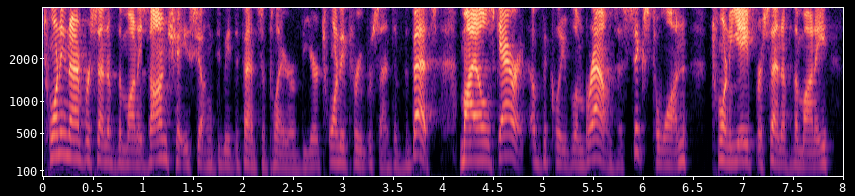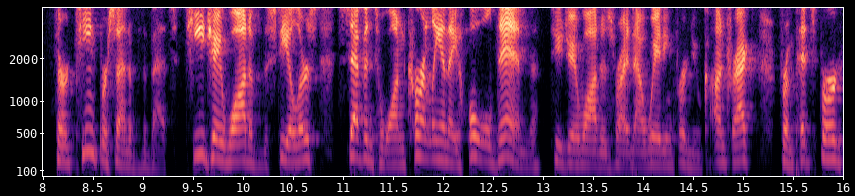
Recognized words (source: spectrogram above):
29% of the money is on Chase Young to be defensive player of the year, 23% of the bets. Myles Garrett of the Cleveland Browns is 6 to 1, 28% of the money. 13% of the bets. TJ Watt of the Steelers, 7 to 1, currently in a hold in. TJ Watt is right now waiting for a new contract from Pittsburgh.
